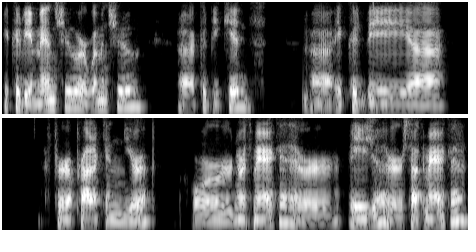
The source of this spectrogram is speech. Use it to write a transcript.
It could be a men's shoe or a women's shoe. Uh, it could be kids. Mm-hmm. Uh, it could be uh, for a product in Europe or North America or Asia or South America.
